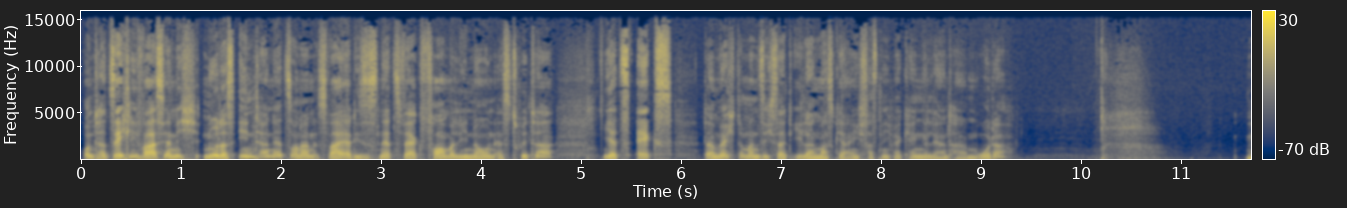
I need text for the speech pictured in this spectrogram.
Und tatsächlich war es ja nicht nur das Internet, sondern es war ja dieses Netzwerk formerly known as Twitter, jetzt X. Da möchte man sich seit Elon Musk ja eigentlich fast nicht mehr kennengelernt haben, oder?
